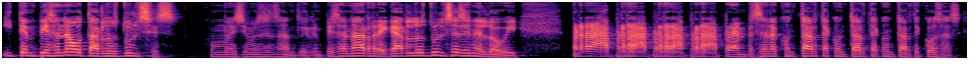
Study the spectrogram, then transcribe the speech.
y te empiezan a botar los dulces, como decimos en Sandler. Empiezan a regar los dulces en el lobby. Pra, pra, pra, pra, empiezan a contarte, a contarte, a contarte cosas.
